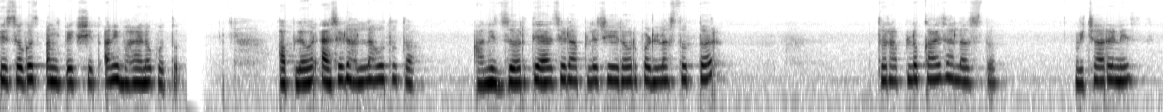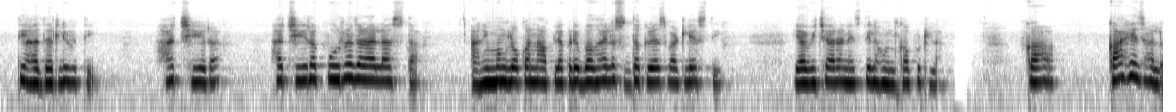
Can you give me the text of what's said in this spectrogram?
ते सगळंच अनपेक्षित आणि भयानक होतं. आपल्यावर ॲसिड हल्ला होत होता. आणि जर ते ॲसिड आपल्या चेहऱ्यावर पडलं असतं तर? तर आपलं काय झालं असतं? विचारानेच ती हादरली होती. हा चेहरा हा चेहरा पूर्ण जळाला असता. आणि मग लोकांना आपल्याकडे बघायला सुद्धा किळस वाटली असती. या विचारानेच तिला हुंदका फुटला. का का हे झालं?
